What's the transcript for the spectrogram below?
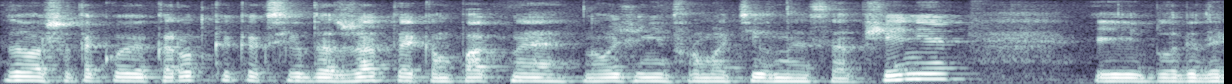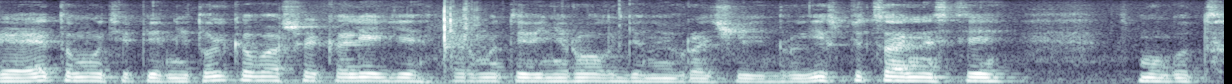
за ваше такое короткое, как всегда, сжатое, компактное, но очень информативное сообщение. И благодаря этому теперь не только ваши коллеги, дерматовенерологи, но и врачи других специальностей смогут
